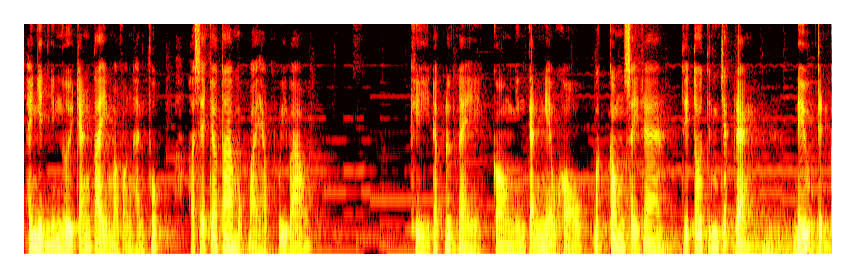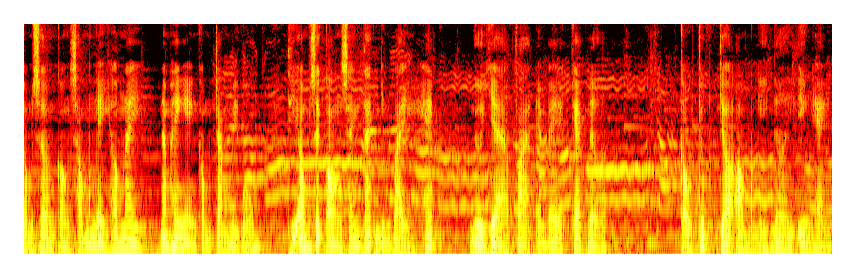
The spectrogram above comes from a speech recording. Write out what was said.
Hãy nhìn những người trắng tay mà vẫn hạnh phúc, họ sẽ cho ta một bài học quý báu. Khi đất nước này còn những cảnh nghèo khổ, bất công xảy ra, thì tôi tin chắc rằng nếu Trịnh Công Sơn còn sống ngày hôm nay, năm 2014 thì ông sẽ còn sáng tác những bài hát người già và em bé khác nữa. Cầu chúc cho ông nghỉ ngơi yên hàng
